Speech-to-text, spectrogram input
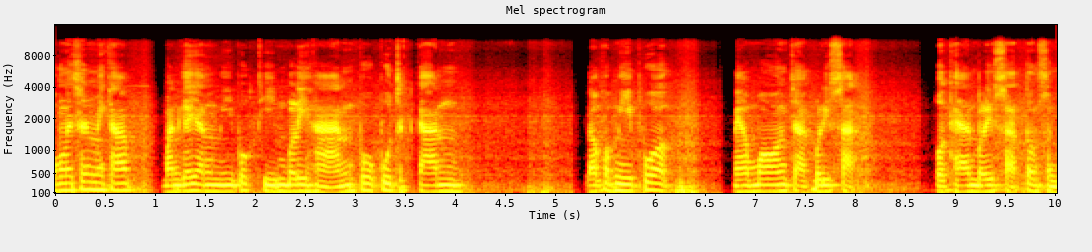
งแล้วใช่ไหมครับ มันก็ยังมีพวกทีมบริหารพวกผู้จัดการ แล้วก็มีพวก แมวมองจากบริษัท ตัวแทนบริษัทต้นสัง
